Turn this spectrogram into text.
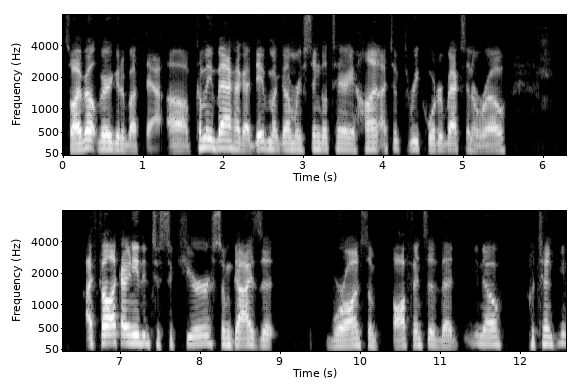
so I felt very good about that. Uh, coming back, I got David Montgomery, Singletary, Hunt. I took three quarterbacks in a row. I felt like I needed to secure some guys that were on some offensive that you know potential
